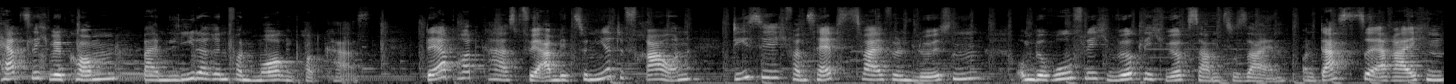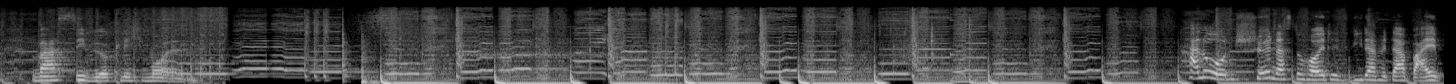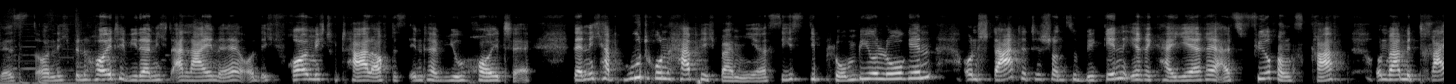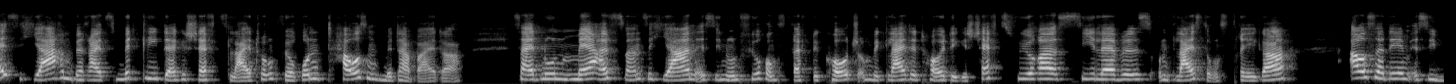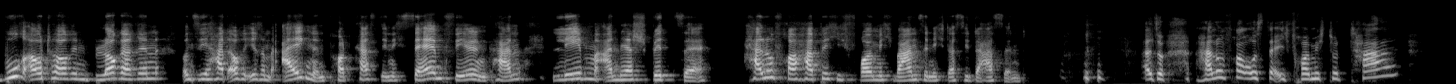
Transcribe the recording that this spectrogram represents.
Herzlich willkommen beim Leaderin von Morgen Podcast. Der Podcast für ambitionierte Frauen, die sich von Selbstzweifeln lösen, um beruflich wirklich wirksam zu sein und das zu erreichen, was sie wirklich wollen. Schön, dass du heute wieder mit dabei bist. Und ich bin heute wieder nicht alleine und ich freue mich total auf das Interview heute. Denn ich habe Gudrun Happig bei mir. Sie ist Diplombiologin und startete schon zu Beginn ihre Karriere als Führungskraft und war mit 30 Jahren bereits Mitglied der Geschäftsleitung für rund 1000 Mitarbeiter. Seit nun mehr als 20 Jahren ist sie nun Führungskräftecoach und begleitet heute Geschäftsführer, C-Levels und Leistungsträger. Außerdem ist sie Buchautorin, Bloggerin und sie hat auch ihren eigenen Podcast, den ich sehr empfehlen kann, Leben an der Spitze. Hallo Frau Happig, ich freue mich wahnsinnig, dass Sie da sind. Also, hallo Frau Oster, ich freue mich total,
